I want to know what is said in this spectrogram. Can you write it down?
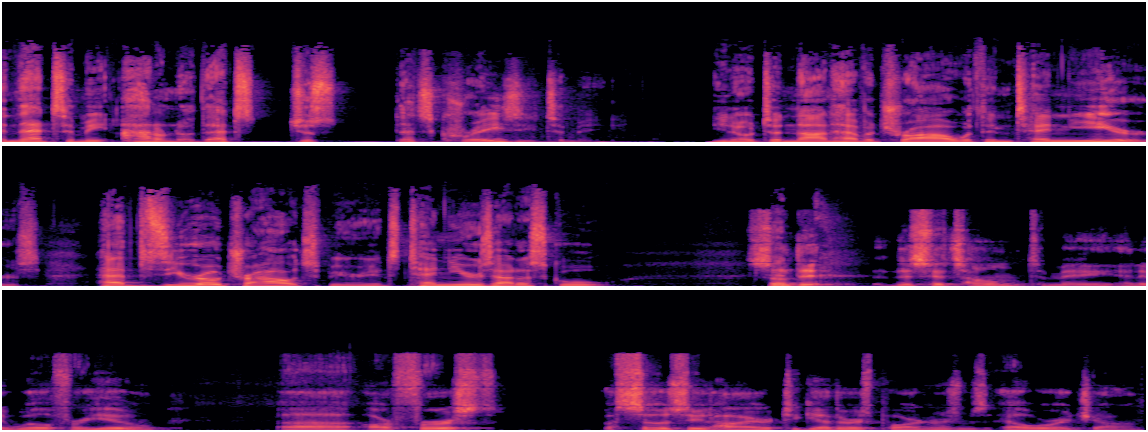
And that to me, I don't know, that's just, that's crazy to me. You know, to not have a trial within 10 years, have zero trial experience, 10 years out of school. So thi- this hits home to me, and it will for you. Uh, our first associate hire together as partners was Elroy John,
